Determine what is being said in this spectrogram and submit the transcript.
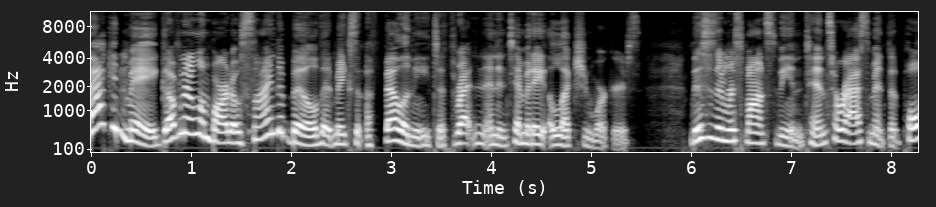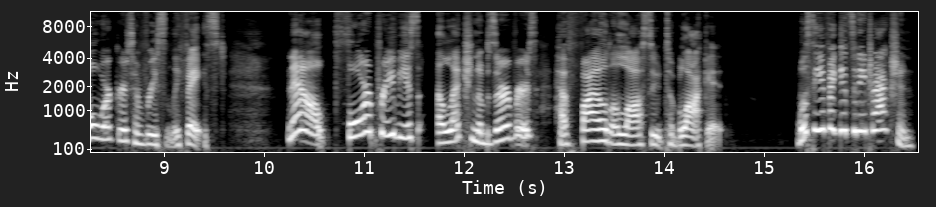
back in May, Governor Lombardo signed a bill that makes it a felony to threaten and intimidate election workers. This is in response to the intense harassment that poll workers have recently faced. Now, four previous election observers have filed a lawsuit to block it. We'll see if it gets any traction.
